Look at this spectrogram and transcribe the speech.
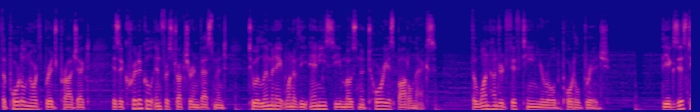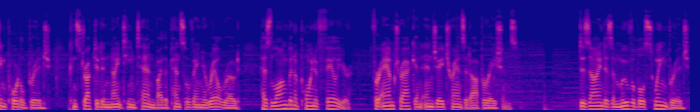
The Portal North Bridge project is a critical infrastructure investment to eliminate one of the NEC most notorious bottlenecks, the 115 year old Portal Bridge. The existing Portal Bridge, constructed in 1910 by the Pennsylvania Railroad, has long been a point of failure for Amtrak and NJ Transit operations. Designed as a movable swing bridge,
